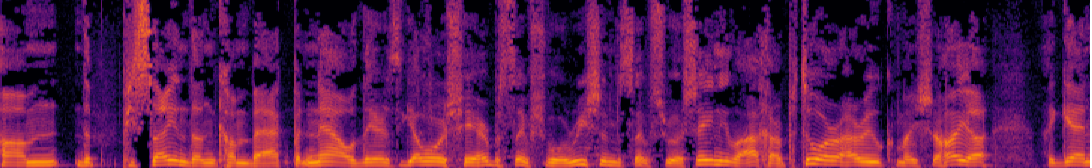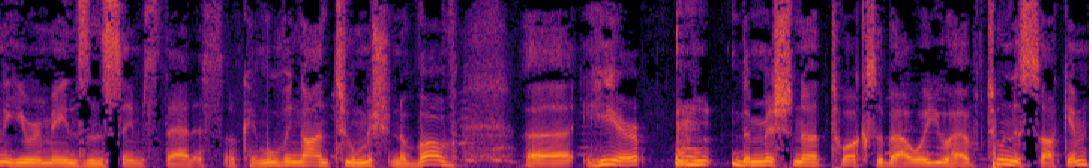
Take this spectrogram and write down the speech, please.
um, the pisayin doesn't come back, but now there's yellowish hair. B'seif shvur rishon, b'seif shvur sheni, la'achar p'tur. Again, he remains in the same status. Okay, moving on to Mishnah Vav. Uh, here, the Mishnah talks about where you have two nisakim,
